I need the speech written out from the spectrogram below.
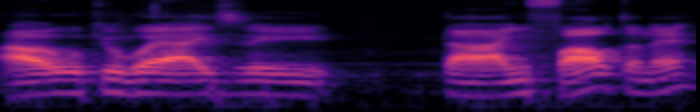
algo que o Goiás está em falta, né?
